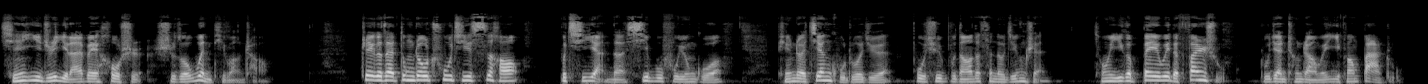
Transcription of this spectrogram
秦一直以来被后世视作问题王朝。这个在东周初期丝毫不起眼的西部附庸国，凭着艰苦卓绝。不屈不挠的奋斗精神，从一个卑微的藩属逐渐成长为一方霸主，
